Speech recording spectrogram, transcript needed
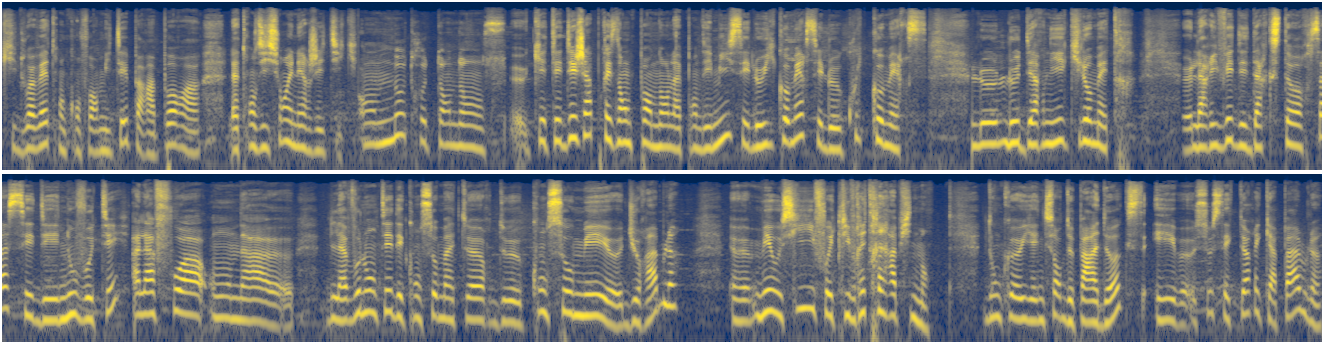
qui doivent être en conformité par rapport à la transition énergétique. En autre tendance qui était déjà présente pendant la pandémie, c'est le e-commerce et le quick commerce, le, dernier kilomètre. L'arrivée des dark stores, ça c'est des nouveautés. À la fois, on a la volonté des consommateurs de consommer durable, euh, mais aussi il faut être livré très rapidement. Donc euh, il y a une sorte de paradoxe et euh, ce secteur est capable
